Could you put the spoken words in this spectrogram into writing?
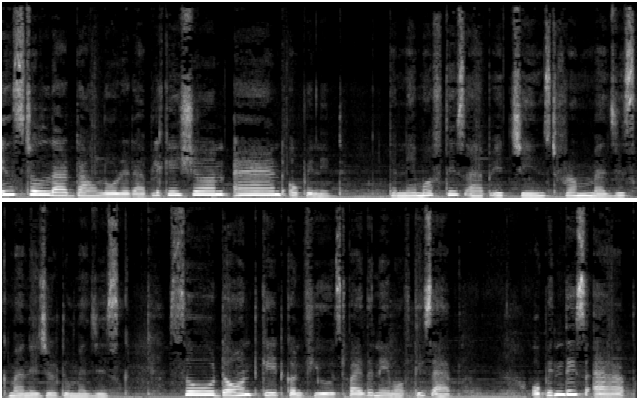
Install that downloaded application and open it. The name of this app is changed from Magisk Manager to Magisk so don't get confused by the name of this app. Open this app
